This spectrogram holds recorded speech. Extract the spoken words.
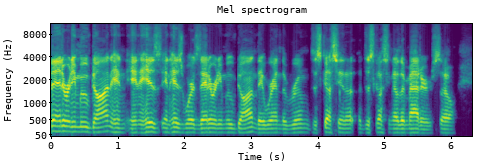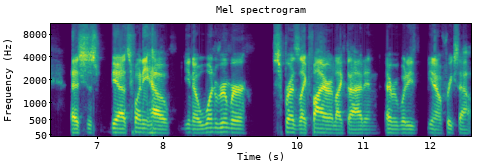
they had already moved on. And in his in his words, they had already moved on. They were in the room discussing uh, discussing other matters. So it's just yeah, it's funny how you know one rumor spreads like fire like that, and everybody you know freaks out.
